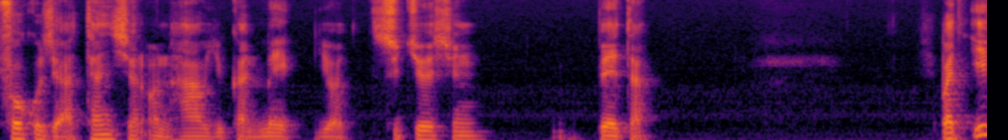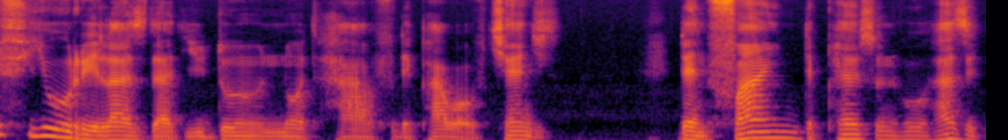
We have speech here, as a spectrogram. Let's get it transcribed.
focus your attention on how you can make your situation better. But if you realize that you do not have the power of change, then find the person who has it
